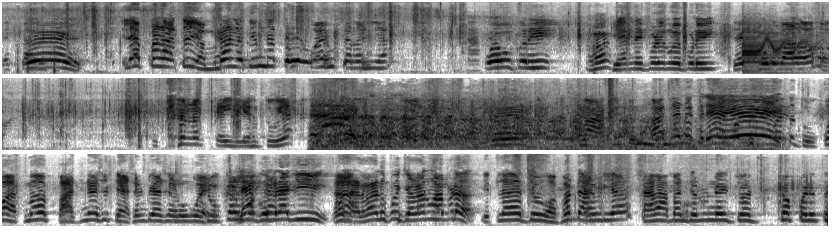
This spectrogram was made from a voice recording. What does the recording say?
એટલે પણ આ તો યમુના નદી નથી હું કરે લ્યા વાવું કરી હા કેમ નહીં પડે રોય પડ્યો એક વાળો કને કઈ લે તું એ! ધોકો હાથમાં પાંચના છે ટેશન બેસણું હોય. ગોબરાજી લડવાનું કોઈ જવાનું આપડે? એટલે જો વફર દાવડિયા તારા આવવાની જરૂર નહીં જો ચો પડ્યો તો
